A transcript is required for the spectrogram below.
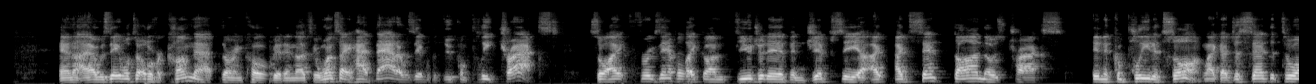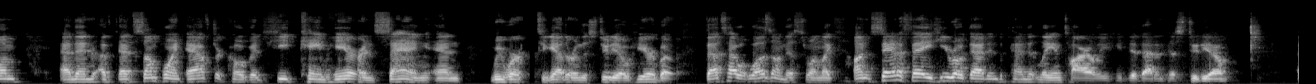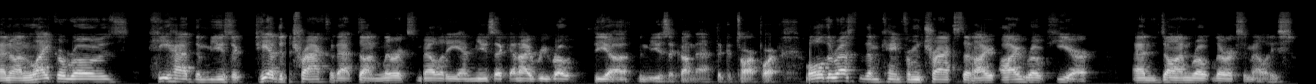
and I was able to overcome that during COVID. And so once I had that, I was able to do complete tracks. So I, for example, like on Fugitive and Gypsy, I, I sent Don those tracks in a completed song. Like I just sent it to him. And then at some point after COVID, he came here and sang and we worked together in the studio here. But that's how it was on this one. Like on Santa Fe, he wrote that independently entirely. He did that in his studio. And on Like a Rose, he had the music he had the track for that done lyrics melody and music and i rewrote the uh, the music on that the guitar part all the rest of them came from tracks that i i wrote here and don wrote lyrics and melodies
